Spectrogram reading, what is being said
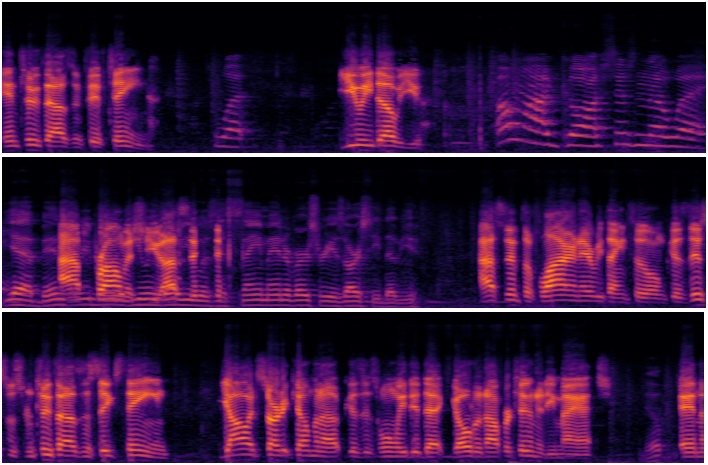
in 2015? What? UEW. Oh my gosh, there's no way. Yeah, Ben. I reboot promise you, I UEW was the same anniversary as RCW. I sent the flyer and everything to them because this was from 2016. Y'all had started coming up because it's when we did that golden opportunity match. Yep. And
